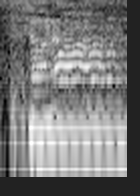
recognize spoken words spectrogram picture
Sana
